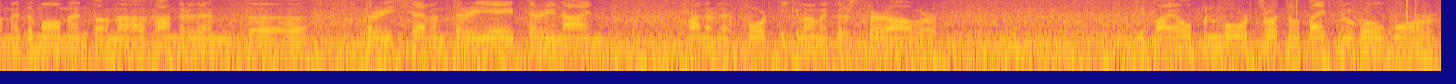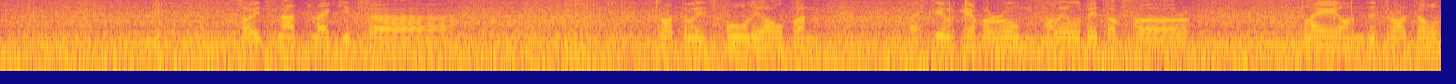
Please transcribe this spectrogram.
I'm at the moment on uh, 137 38 39 140 kilometers per hour. If I open more throttle bike will go more. So it's not like it's uh, throttle is fully open. I still have a room a little bit of uh, play on the throttle.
